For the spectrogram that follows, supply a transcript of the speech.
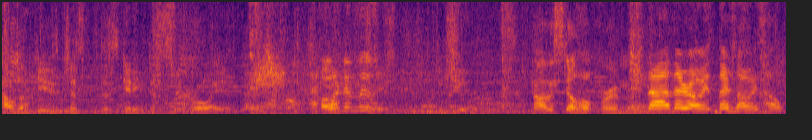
Kalnoky. Kalnoky is just just getting destroyed. Have Oh. fun in losers. No, there's still hope for him. Nah, there always there's always hope.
